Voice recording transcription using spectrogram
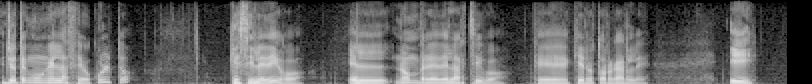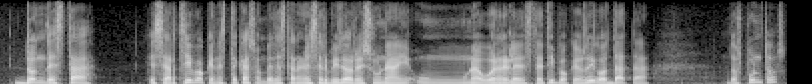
yo tengo un enlace oculto que si le digo el nombre del archivo que quiero otorgarle y dónde está ese archivo, que en este caso, en vez de estar en el servidor, es una, una URL de este tipo, que os digo, data, dos puntos,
